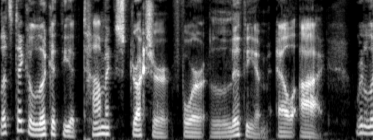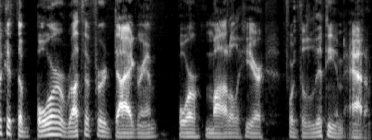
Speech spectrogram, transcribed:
let's take a look at the atomic structure for lithium, Li. We're going to look at the Bohr-Rutherford diagram, Bohr model here, for the lithium atom.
